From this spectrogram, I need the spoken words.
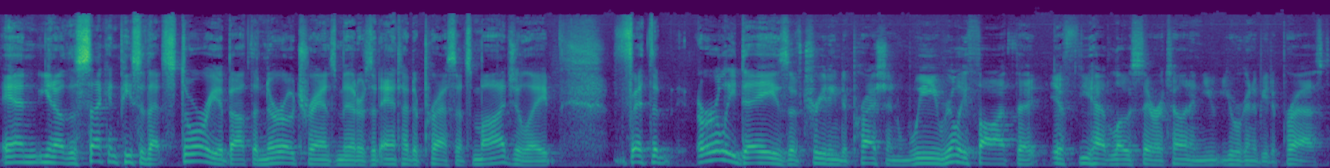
And, you know, the second piece of that story about the neurotransmitters that antidepressants modulate, at the early days of treating depression, we really thought that if you had low serotonin, you, you were going to be depressed.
